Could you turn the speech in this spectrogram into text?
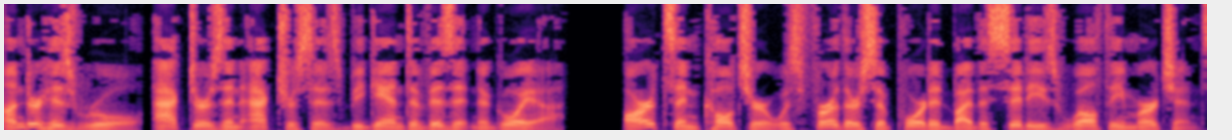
Under his rule, actors and actresses began to visit Nagoya. Arts and culture was further supported by the city's wealthy merchants.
